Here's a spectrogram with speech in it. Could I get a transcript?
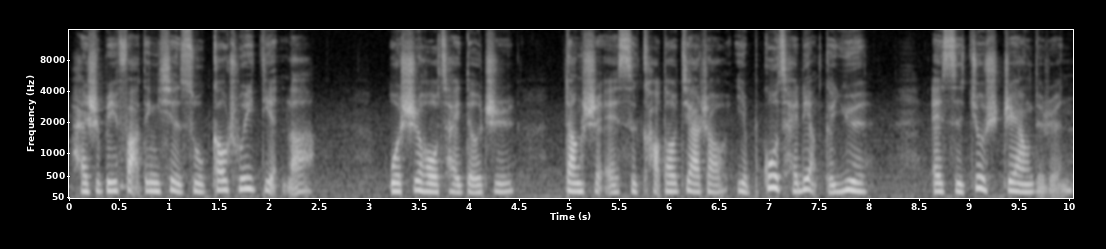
还是比法定限速高出一点了。我事后才得知，当时 S 考到驾照也不过才两个月。S 就是这样的人，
